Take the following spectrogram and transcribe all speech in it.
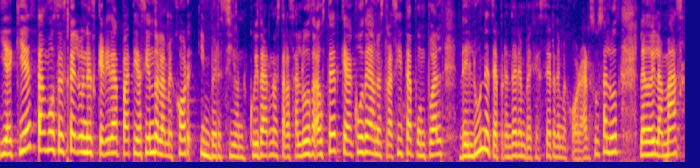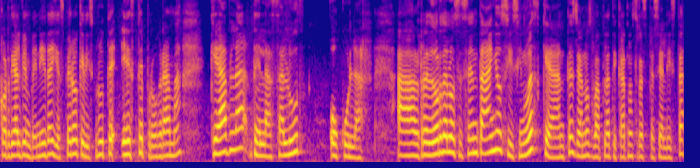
Y aquí estamos este lunes, querida Patti, haciendo la mejor inversión, cuidar nuestra salud. A usted que acude a nuestra cita puntual de lunes de aprender a envejecer, de mejorar su salud, le doy la más cordial bienvenida y espero que disfrute este programa que habla de la salud ocular. Alrededor de los 60 años, y si no es que antes, ya nos va a platicar nuestra especialista,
